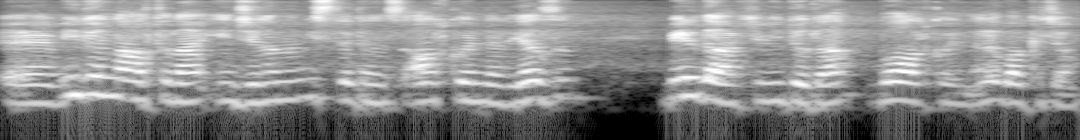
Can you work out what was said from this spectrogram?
Ee, videonun altına incelememi istediğiniz altcoin'leri yazın. Bir dahaki videoda bu altcoin'lere bakacağım.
